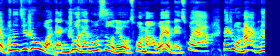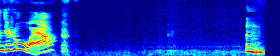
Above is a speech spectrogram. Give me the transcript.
也不能接受我的。你说我在公司我觉得有错吗？我也没错呀。但是我妈也不能接受我呀。嗯，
